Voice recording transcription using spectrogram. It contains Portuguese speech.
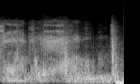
sensorial.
